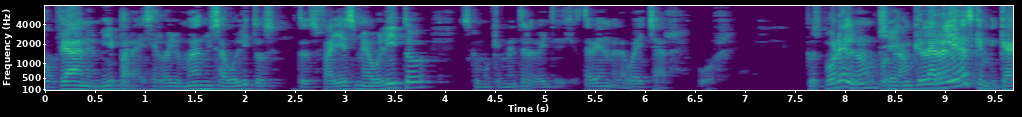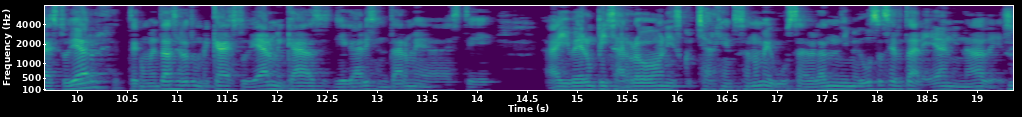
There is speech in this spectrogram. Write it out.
confiaban en mí para ese rollo más mis abuelitos. Entonces fallece mi abuelito, es como que me entra el 20 y dije, está bien, me la voy a echar por, pues por él, ¿no? Porque Sí. aunque la realidad es que me caga estudiar, te comentaba hace rato, me caga estudiar, me caga llegar y sentarme a este, ahí ver un pizarrón y escuchar gente, o sea, no me gusta, de verdad, ni me gusta hacer tarea ni nada de eso.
